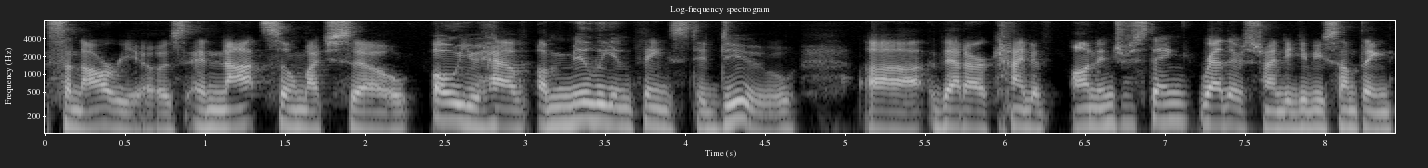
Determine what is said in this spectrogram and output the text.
scenarios, and not so much so. Oh, you have a million things to do uh, that are kind of uninteresting. Rather, it's trying to give you something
